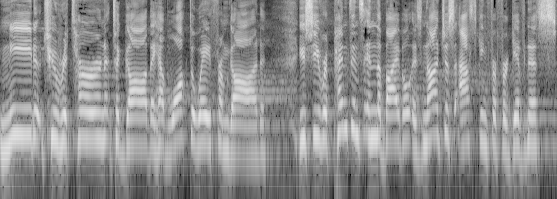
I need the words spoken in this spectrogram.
need to return to God. They have walked away from God. You see, repentance in the Bible is not just asking for forgiveness.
